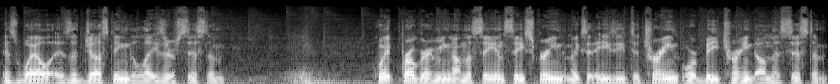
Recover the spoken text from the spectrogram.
as well as adjusting the laser system. Quick programming on the CNC screen makes it easy to train or be trained on this system.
